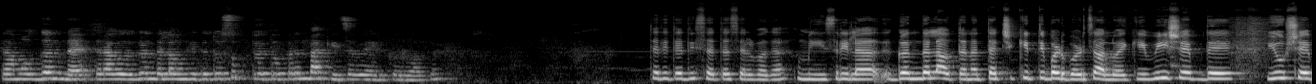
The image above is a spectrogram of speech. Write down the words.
त्यामुळे गंध आहे. तर अगोदर गंध लावून घेतो तो सुकतोय तोपर्यंत बाकीचं वेळ करू आपण. तरी ते दिसत असेल बघा. मी श्रीला गंध लावताना त्याची किती बडबड चालू आहे की व्ही शेप दे यू शेप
